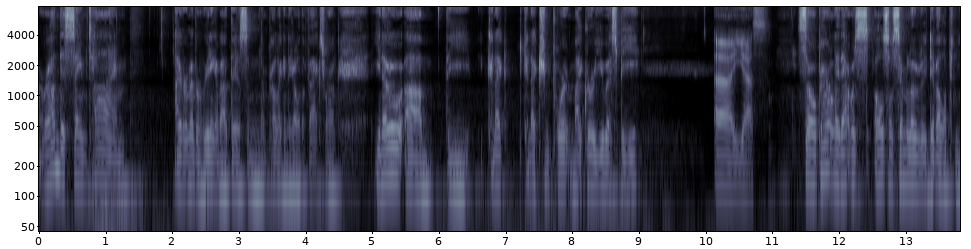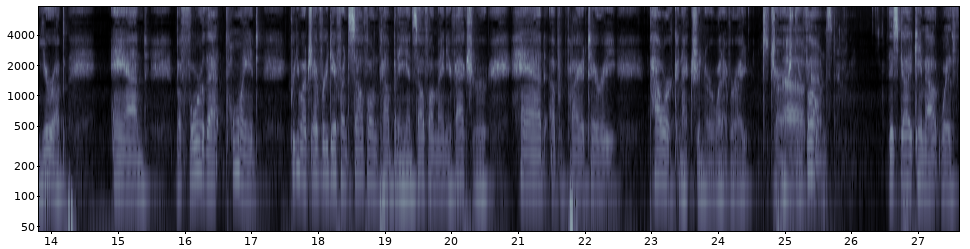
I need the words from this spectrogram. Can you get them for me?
around this same time, I remember reading about this, and I'm probably going to get all the facts wrong. You know, um, the connect connection port micro USB. uh, yes, So apparently that was also similarly developed in Europe. And before that point, pretty much every different cell phone company and cell phone manufacturer had a proprietary power connection or whatever, right, to charge Oh, their okay. phones. This guy came out with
